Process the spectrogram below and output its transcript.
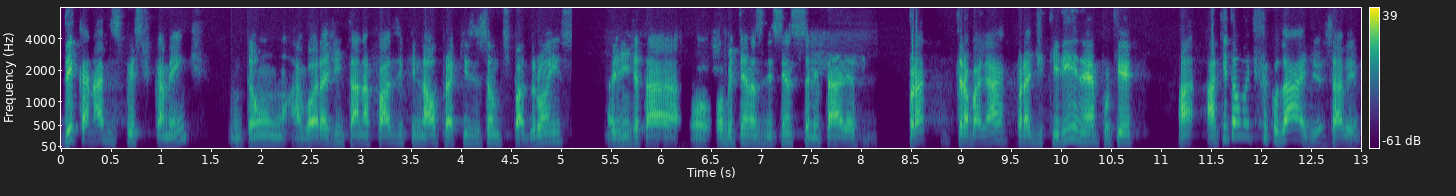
de cannabis especificamente. Então, agora a gente está na fase final para aquisição dos padrões, a gente já está obtendo as licenças sanitárias para trabalhar, para adquirir, né? Porque a, aqui está uma dificuldade, sabe?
